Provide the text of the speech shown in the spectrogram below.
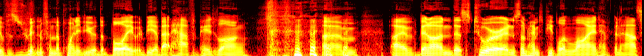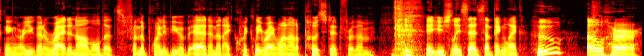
it was written from the point of view of the boy, it would be about half a page long. um, I've been on this tour, and sometimes people in line have been asking, "Are you going to write a novel that's from the point of view of Ed?" And then I quickly write one on a post-it for them. it, it, usually says something like, "Who? Oh, her."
